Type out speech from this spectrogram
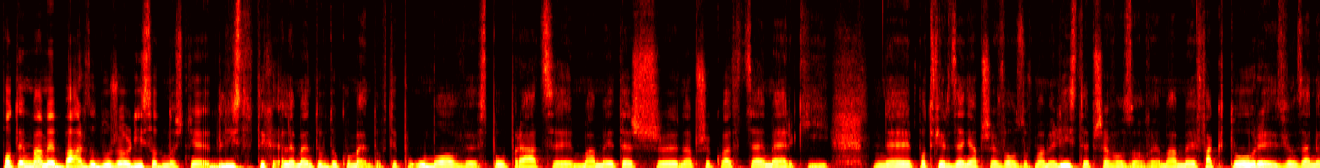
Potem mamy bardzo dużo list odnośnie list tych elementów dokumentów typu umowy, umowy, współpracy, mamy też e, na przykład CMR-ki, e, potwierdzenia przewozów, mamy listy przewozowe, mamy faktury związane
